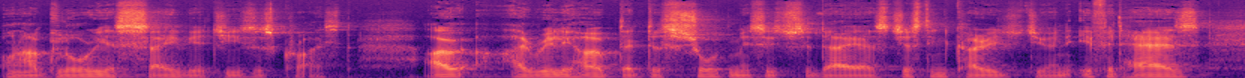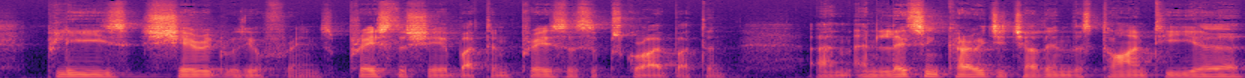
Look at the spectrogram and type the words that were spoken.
on our glorious Savior, Jesus Christ. I, I really hope that this short message today has just encouraged you. And if it has, please share it with your friends. Press the share button, press the subscribe button. Um, and let's encourage each other in this time to hear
